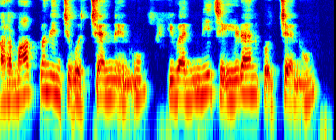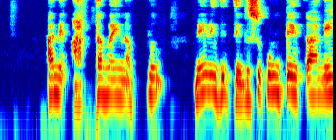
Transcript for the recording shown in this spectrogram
పరమాత్మ నుంచి వచ్చాను నేను ఇవన్నీ చేయడానికి వచ్చాను అని అర్థమైనప్పుడు నేను ఇది తెలుసుకుంటే కానీ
